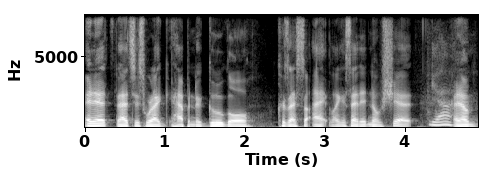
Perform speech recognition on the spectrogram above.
And it, that's just what I happened to Google because I saw. I, like I said, I didn't know shit, Yeah. and I'm,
